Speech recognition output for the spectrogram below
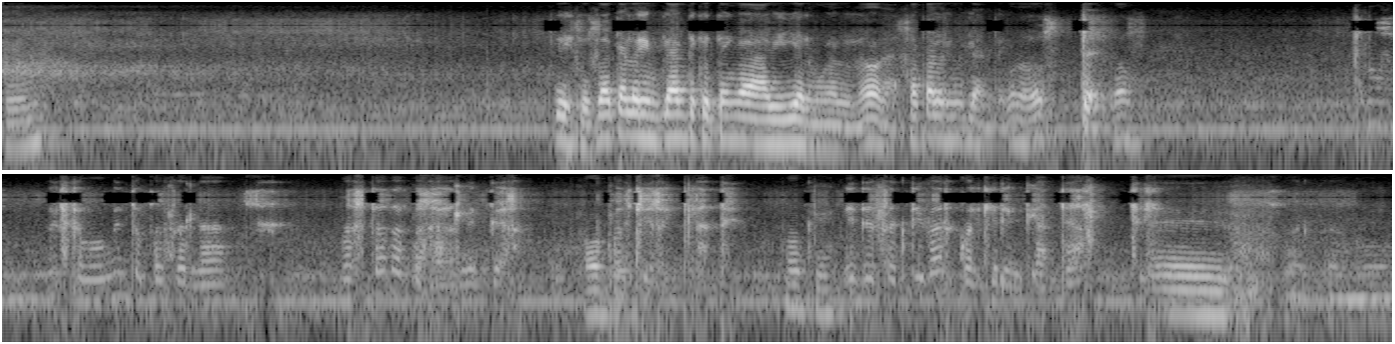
Sí. Listo, saca los implantes que tenga Guillermo Gabriel. Ahora, saca los implantes. Uno, dos, tres. Vamos. En este momento pasa la, espada para limpiar cualquier implante Ok. y desactivar cualquier implante. Sí. Exactamente.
